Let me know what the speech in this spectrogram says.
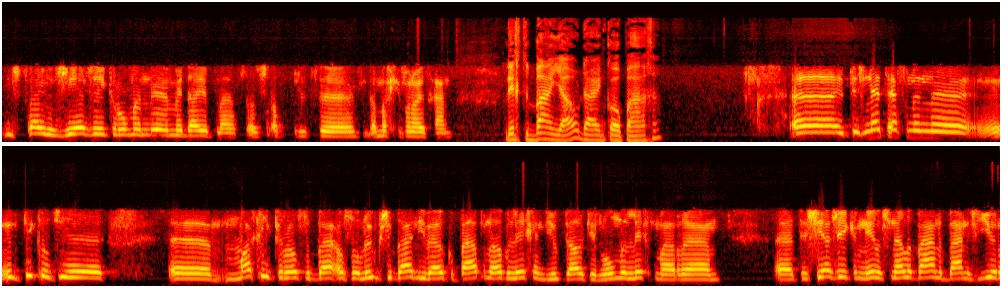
die strijden zeer zeker om een medailleplaats. Dat is absoluut, daar mag je van uitgaan. Ligt de baan jou, daar in Kopenhagen? Het is net even een, een tikkeltje uh, makkelijker als de, als de Olympische baan die wij ook op Papendal hebben liggen en die ook dadelijk in Londen ligt. Maar het is ja, zeker een hele snelle baan. De baan is hier,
